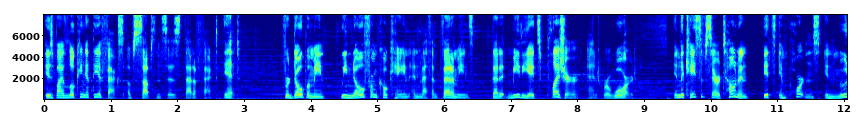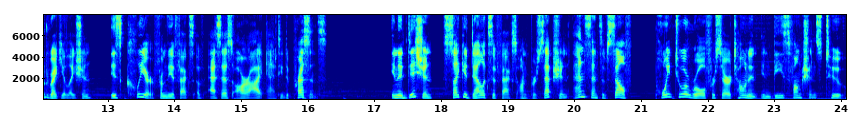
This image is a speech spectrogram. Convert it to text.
is by looking at the effects of substances that affect it. For dopamine, we know from cocaine and methamphetamines that it mediates pleasure and reward. In the case of serotonin, its importance in mood regulation is clear from the effects of SSRI antidepressants. In addition, psychedelics effects on perception and sense of self point to a role for serotonin in these functions too.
